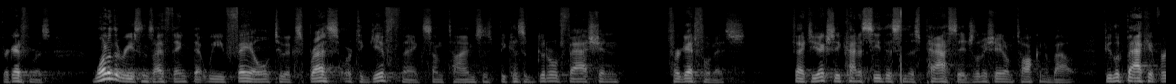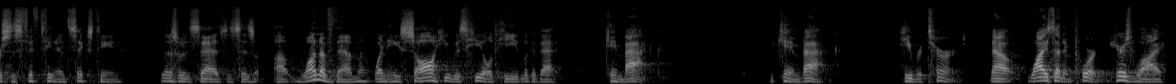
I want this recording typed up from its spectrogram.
Forgetfulness. One of the reasons I think that we fail to express or to give thanks sometimes is because of good old fashioned forgetfulness. In fact, you actually kind of see this in this passage. Let me show you what I'm talking about. If you look back at verses 15 and 16, that's what it says. It says, uh, One of them, when he saw he was healed, he, look at that, came back. He came back. He returned. Now, why is that important? Here's why.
